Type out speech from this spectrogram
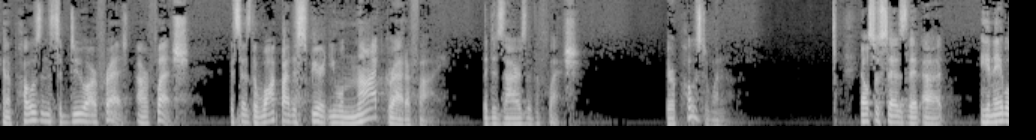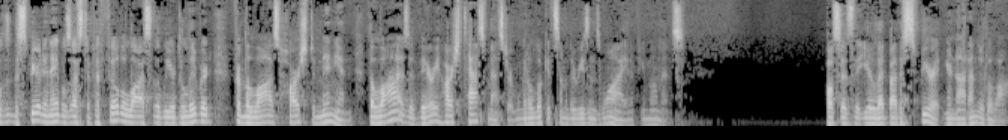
can oppose and subdue our flesh, our flesh. It says, to walk by the Spirit, you will not gratify the desires of the flesh. They're opposed to one another. It also says that uh, he enables, the Spirit enables us to fulfill the law so that we are delivered from the law's harsh dominion. The law is a very harsh taskmaster. We're going to look at some of the reasons why in a few moments. Paul says that you're led by the Spirit, you're not under the law.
